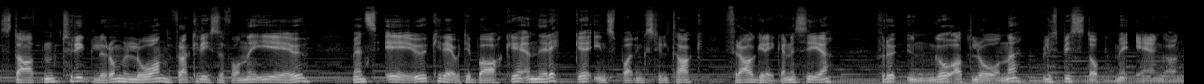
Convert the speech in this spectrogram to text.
Staten trygler om lån fra krisefondet i EU, mens EU krever tilbake en rekke innsparingstiltak fra grekernes side for å unngå at lånet blir spist opp med en gang.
